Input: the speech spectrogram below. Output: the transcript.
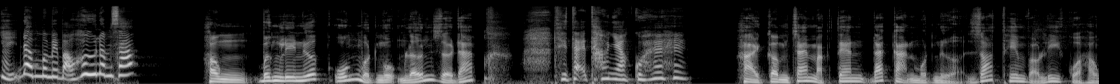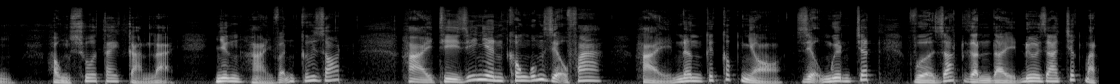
Nhảy đầm mà mày bảo hư làm sao? Hồng bưng ly nước uống một ngụm lớn rồi đáp. Thì tại tao nhà quê. Hải cầm chai mặc ten đã cạn một nửa rót thêm vào ly của Hồng. Hồng xua tay cản lại, nhưng Hải vẫn cứ rót. Hải thì dĩ nhiên không uống rượu pha. Hải nâng cái cốc nhỏ, rượu nguyên chất vừa rót gần đầy đưa ra trước mặt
